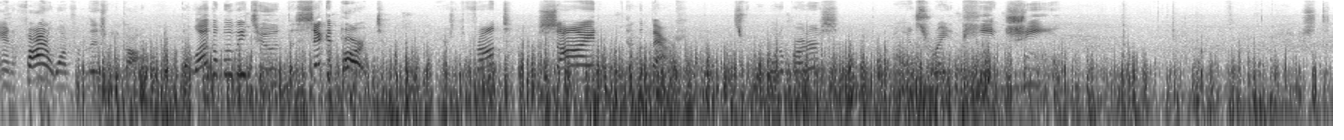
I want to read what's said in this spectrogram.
And a final one from this we got uh, the Lego Movie 2, the second part. Here's the front, side, and the back. It's from Warner Brothers, and it's rated PG. Here's the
